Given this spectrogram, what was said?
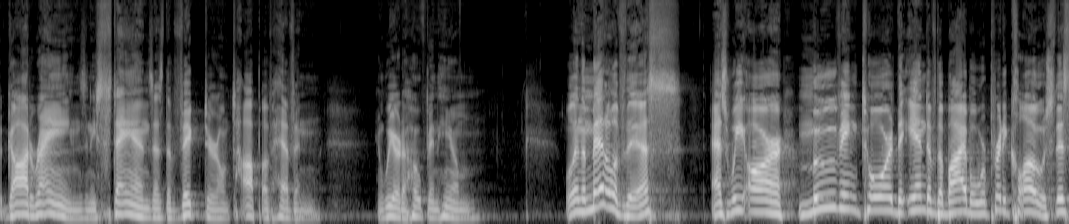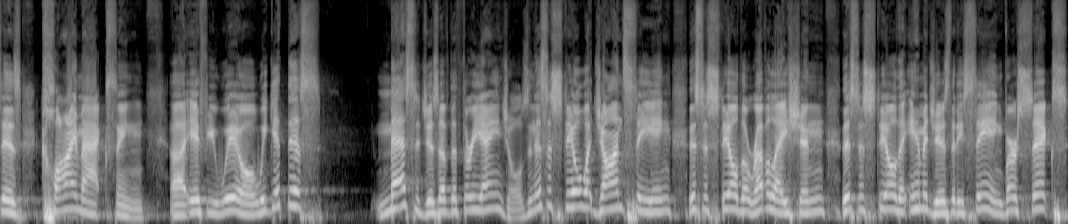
But God reigns and He stands as the victor on top of heaven, and we are to hope in Him. Well, in the middle of this, as we are moving toward the end of the Bible, we're pretty close. This is climaxing, uh, if you will. We get this messages of the three angels. And this is still what John's seeing. This is still the revelation. This is still the images that he's seeing. Verse 6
